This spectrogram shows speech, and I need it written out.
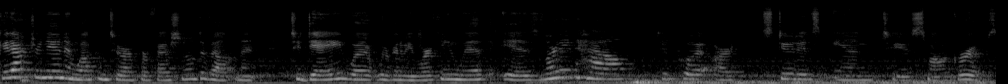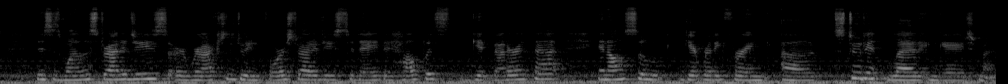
Good afternoon and welcome to our professional development. Today what we're going to be working with is learning how to put our students into small groups. This is one of the strategies, or we're actually doing four strategies today to help us get better at that and also get ready for uh, student-led engagement.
